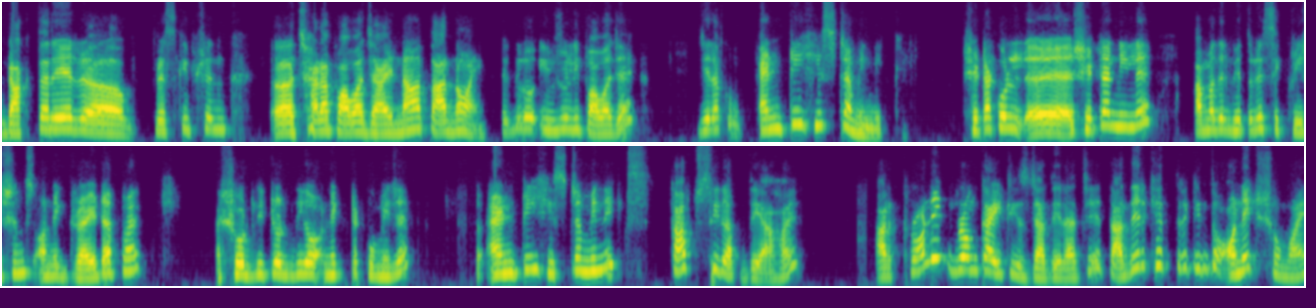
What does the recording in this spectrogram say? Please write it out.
ডাক্তারের প্রেসক্রিপশন ছাড়া পাওয়া যায় না তা নয়। এগুলো ইউজুয়ালি পাওয়া যায়। যেরকম অ্যান্টিহিস্টামিনিক সেটা করলে সেটা নিলে আমাদের ভেতরে সিক্রিশনস অনেক ড্রাইড আপ হয়, আর সর্দি টর্দিও অনেকটা কমে যায়। তো অ্যান্টিহিস্টামিনিক্স কাপ সিরাপ দেয়া হয়, আর ক্রনিক ব্রঙ্কাইটিস যাদের আছে, তাদের ক্ষেত্রে কিন্তু অনেক সময়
